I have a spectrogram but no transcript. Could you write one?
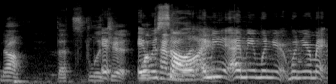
No, that's legit. it What was kind solid. Of wine? I mean, I mean when you're when you're ma-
